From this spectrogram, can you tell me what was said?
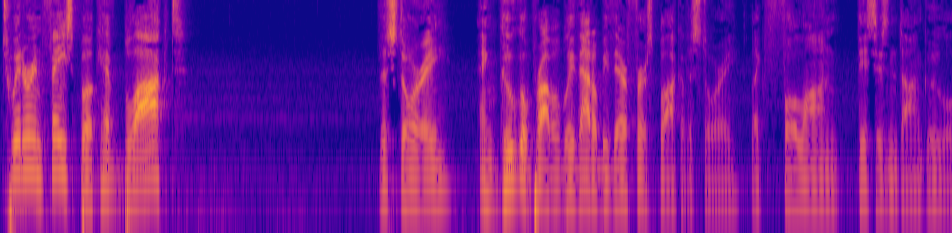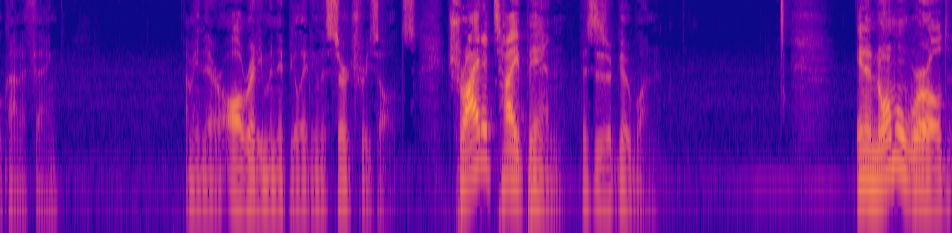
Twitter and Facebook have blocked the story, and Google probably, that'll be their first block of a story, like full on, this isn't on Google kind of thing. I mean, they're already manipulating the search results. Try to type in, this is a good one. In a normal world,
